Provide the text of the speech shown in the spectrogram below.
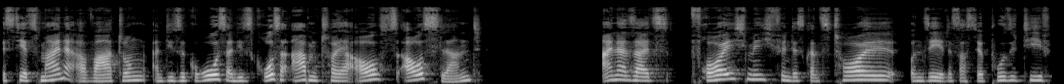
ist jetzt meine Erwartung an diese große, an dieses große Abenteuer aus Ausland. Einerseits freue ich mich, finde es ganz toll und sehe das auch sehr positiv.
